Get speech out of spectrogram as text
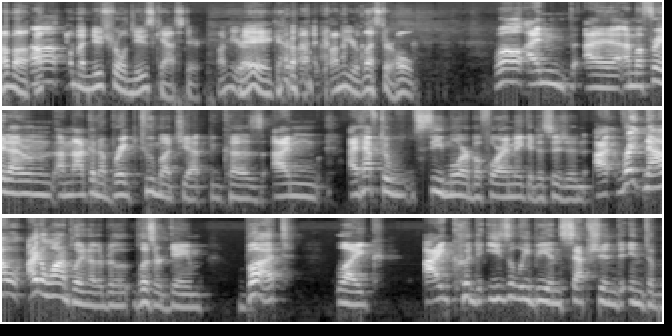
I'm a uh, I'm a neutral newscaster. I'm your there you go. I'm your Lester Holt. Well, I'm I, I'm afraid I don't I'm not gonna break too much yet because I'm I have to see more before I make a decision. I right now I don't want to play another Blizzard game, but like I could easily be inceptioned into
